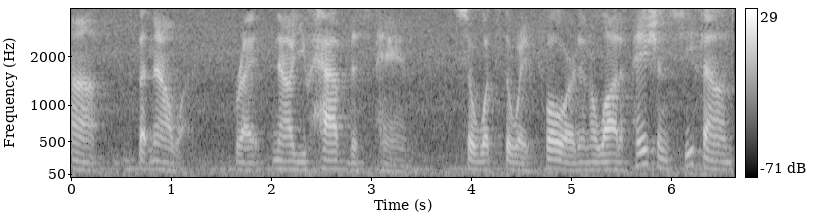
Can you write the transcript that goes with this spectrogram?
uh, but now what? Right? Now you have this pain. So what's the way forward? And a lot of patients he found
